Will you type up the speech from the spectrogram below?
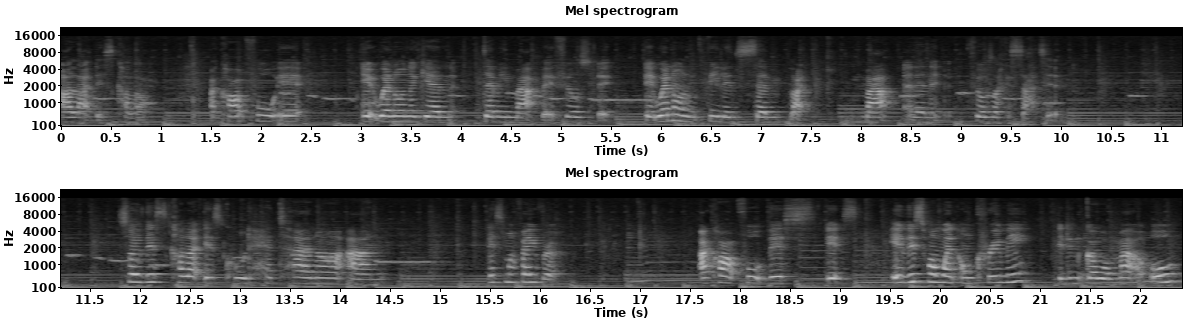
I like this colour. I can't fault it it went on again demi-matte, but it feels, it, it went on feeling sem like matte and then it feels like a satin. So this colour is called Head Turner and it's my favourite. I can't fault this. It's it, This one went on creamy. It didn't go on matte at all.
